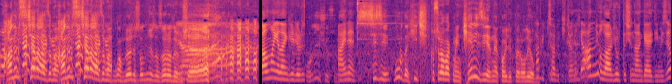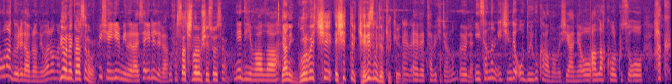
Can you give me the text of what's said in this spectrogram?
hanım sıçar ağzıma. Hanım sıçar ağzıma. Ulan böyle solunca da zor oluyormuş ya. Almanya'dan geliyoruz. Orada yaşıyorsun. Aynen. Sizi burada hiç kusura bakmayın keriz yerine koydukları oluyor mu? Tabii ki. Tabii ki canım. Ya anlıyorlar yurt dışından geldiğimizi. Ona göre davranıyorlar. Ona Bir göre. örnek versene bana. Bir şey 20 liraysa 50 lira. Bu fırsatçılara bir şey söylesene. Ne diyeyim valla. Yani gurbetçi eşittir keriz midir Türkiye'de? Evet. Evet tabii ki canım öyle. İnsanların içinde o duygu kalmamış yani o Allah korkusu o hak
